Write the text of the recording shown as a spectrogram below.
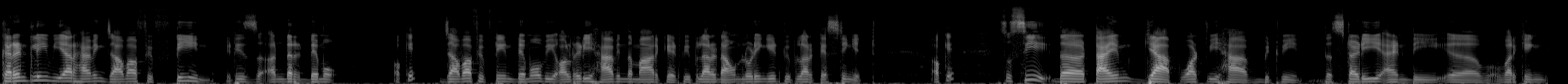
currently we are having java 15 it is under demo. Okay? Java 15 demo we already have in the market. People are downloading it people are testing it. Okay? So see the time gap what we have between the study and the uh, working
